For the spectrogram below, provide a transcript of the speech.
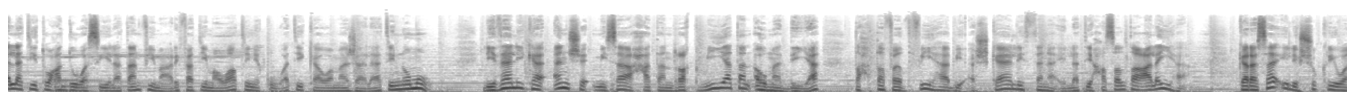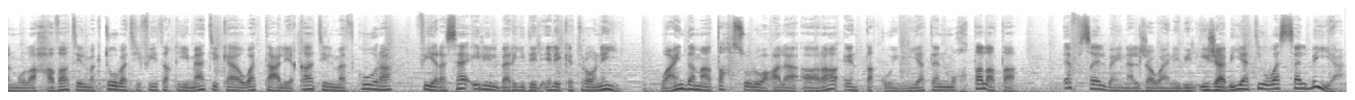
التي تعد وسيلة في معرفة مواطن قوتك ومجالات النمو. لذلك أنشئ مساحة رقمية أو مادية تحتفظ فيها بأشكال الثناء التي حصلت عليها كرسائل الشكر والملاحظات المكتوبة في تقييماتك والتعليقات المذكورة في رسائل البريد الإلكتروني وعندما تحصل على آراء تقويمية مختلطة افصل بين الجوانب الإيجابية والسلبية.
